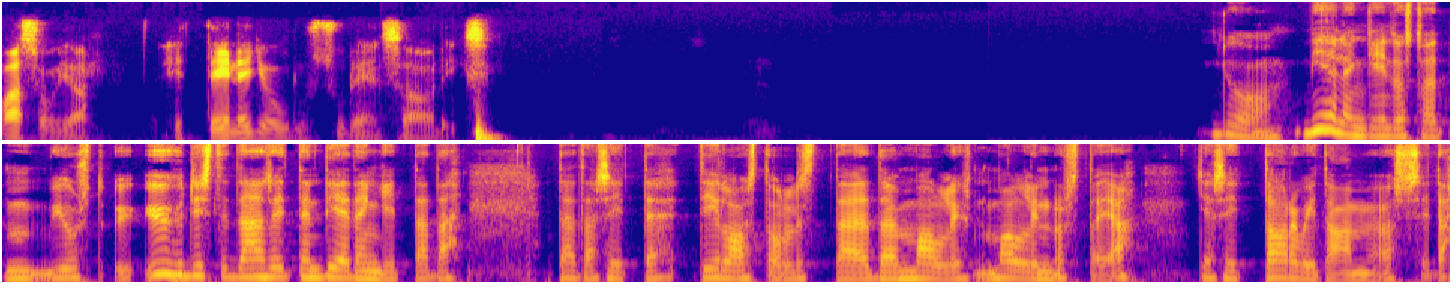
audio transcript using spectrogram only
vasoja, ettei ne joudu suden saaliksi. Joo, mielenkiintoista, että just yhdistetään sitten tietenkin tätä, tätä sitten tilastollista tai mallinnusta ja, ja sitten tarvitaan myös sitä,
